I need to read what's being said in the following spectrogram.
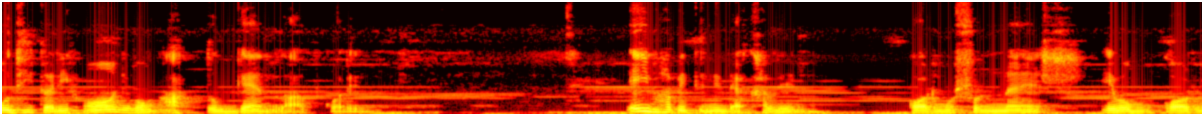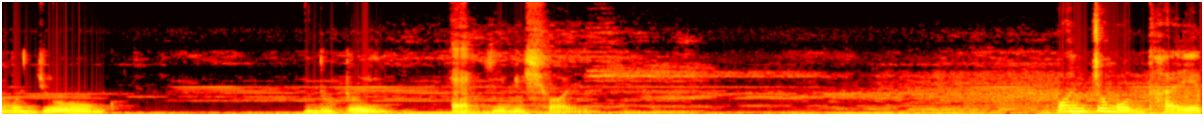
অধিকারী হন এবং আত্মজ্ঞান লাভ করেন। এইভাবে তিনি দেখালেন কর্মসন্ন্যাস এবং কর্মযোগ। দুটোই একই বিষয়। পঞ্চম অধ্যায়ের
